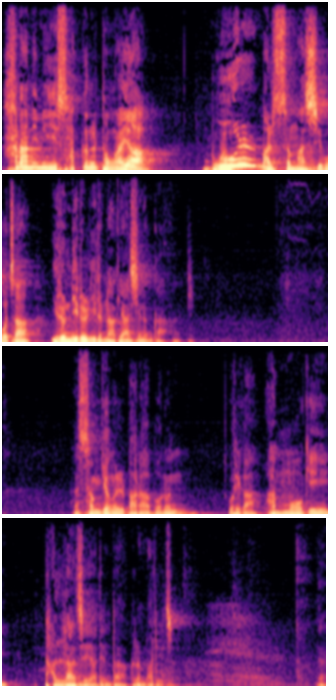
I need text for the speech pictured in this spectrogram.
하나님이 이 사건을 통하여 뭘 말씀하시고자 이런 일을 일어나게 하시는가? 성경을 바라보는 우리가 안목이 달라져야 된다. 그런 말이죠. 네.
